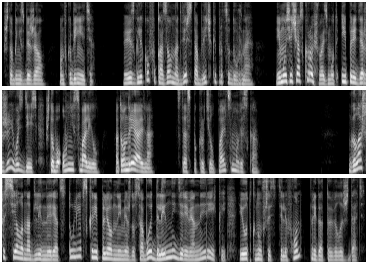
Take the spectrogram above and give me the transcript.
чтобы не сбежал. Он в кабинете. Визгляков указал на дверь с табличкой «Процедурная». Ему сейчас кровь возьмут, и придержи его здесь, чтобы он не свалил. А то он реально...» Стас покрутил пальцем у виска. Глаша села на длинный ряд стульев, скрепленный между собой длинной деревянной рейкой, и, уткнувшись в телефон, приготовилась ждать.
